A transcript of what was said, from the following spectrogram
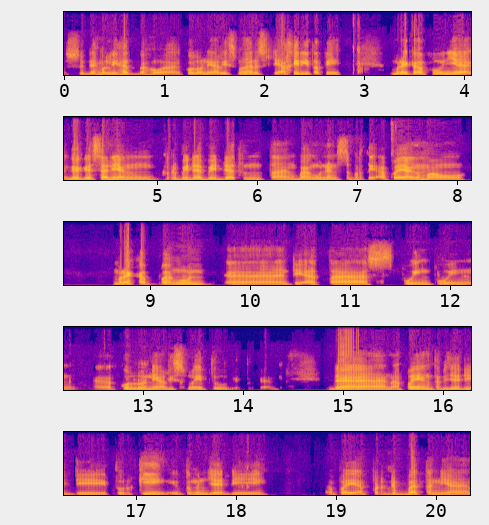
sudah melihat bahwa kolonialisme harus diakhiri tapi mereka punya gagasan yang berbeda-beda tentang bangunan seperti apa yang mau mereka bangun uh, di atas puing-puing uh, kolonialisme itu gitu kan. Dan apa yang terjadi di Turki itu menjadi apa ya perdebatan yang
